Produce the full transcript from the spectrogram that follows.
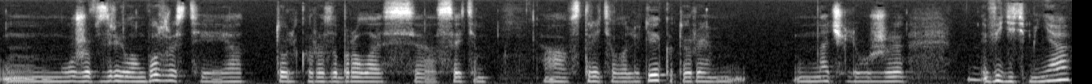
уже в зрелом возрасте я только разобралась э, с этим, а, встретила людей, которые начали уже видеть меня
